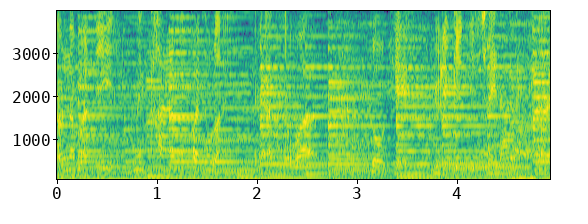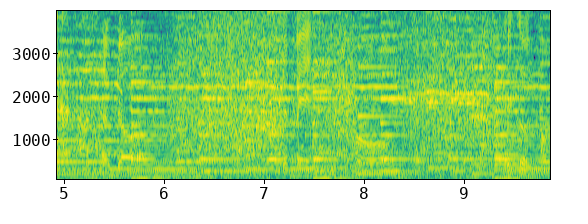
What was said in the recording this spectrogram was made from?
ประหยัดน้ำมันนี่ไม่ค่าไม่ค่อยเท่าไหร่นะครับแต่ว่าก็โอเคอยู่ในเกณฑ์ที่ใช้ได้นะฮะแล้วก็จะเป็นของในส่วนของ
